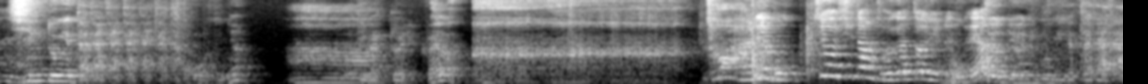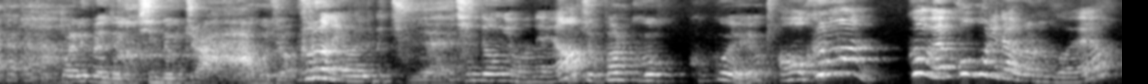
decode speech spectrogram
네. 진동이 다다다다다다 오거든요. 아, 어디가 떨릴까요? 저 안에 목젖이랑 저기가 떨리는데요? 목젖 연구기가 다다다다다 떨리면서 이 진동이 쫙 오죠. 그러네요. 이렇게 쭉 예. 진동이 오네요. 그렇죠. 바로 그거 그거예요. 어, 그러면 그거 왜 코골이라 그러는 거예요?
